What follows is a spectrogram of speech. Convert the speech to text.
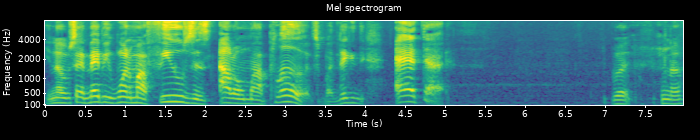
You know what I'm saying? Maybe one of my fuses out on my plugs, but they add that. But you know,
